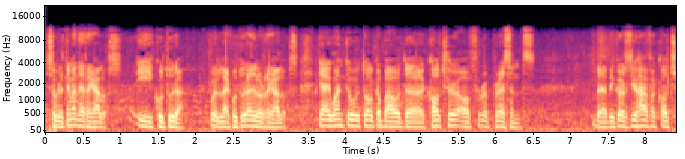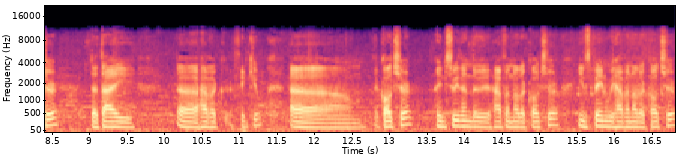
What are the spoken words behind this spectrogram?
sobre el tema de regalos y cultura, pues la cultura de los regalos. Yeah, I want to talk about the culture of presents, Uh, because you have a culture that I uh, have a thank you um, a culture. In Sweden, they have another culture. In Spain, we have another culture.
